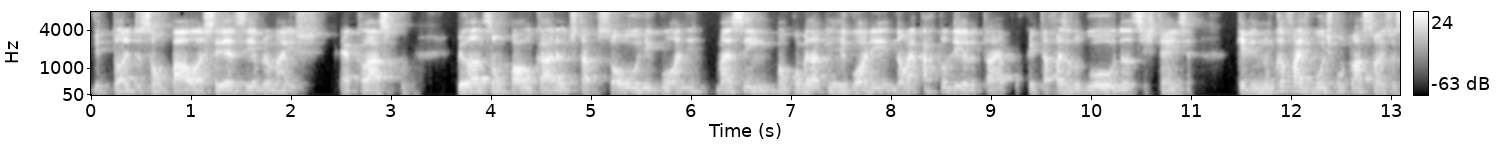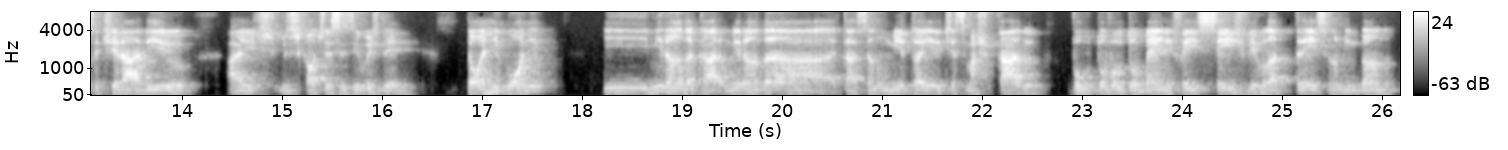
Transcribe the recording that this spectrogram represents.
vitória de São Paulo, acho que seria zebra, mas é clássico. Pelo lado de São Paulo, cara, eu destaco só o Rigoni, mas assim, vamos combinar que o Rigoni não é cartoleiro, tá? É porque ele tá fazendo gol, dando assistência, que ele nunca faz boas pontuações, se você tirar ali as, os scouts decisivos dele. Então é Rigoni, e Miranda, cara, o Miranda tá sendo um mito aí, ele tinha se machucado, voltou, voltou bem, ele fez 6,3, se não me engano,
